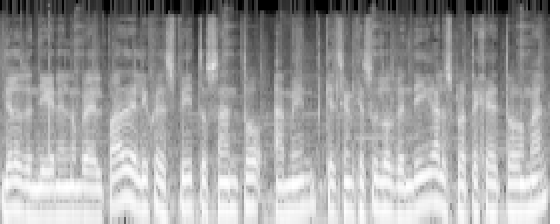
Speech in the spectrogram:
Dios los bendiga en el nombre del Padre, del Hijo y del Espíritu Santo. Amén. Que el Señor Jesús los bendiga, los proteja de todo mal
